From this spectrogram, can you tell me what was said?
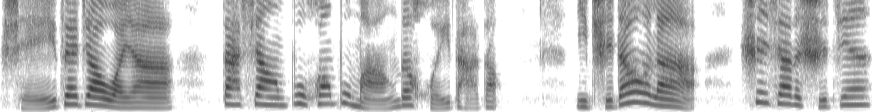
谁在叫我呀？大象不慌不忙地回答道：“你迟到了，剩下的时间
